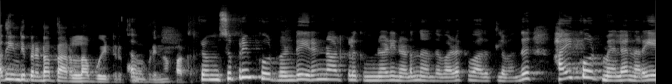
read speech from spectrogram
அது இண்டிபெண்டா பேரலா போயிட்டு இருக்கும் அப்படின்னு அப்புறம் சுப்ரீம் கோர்ட் வந்து இரண்டு நாட்களுக்கு முன்னாடி நடந்த அந்த வழக்கு வாதத்துல வந்து ஹைகோர்ட் மேல நிறைய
